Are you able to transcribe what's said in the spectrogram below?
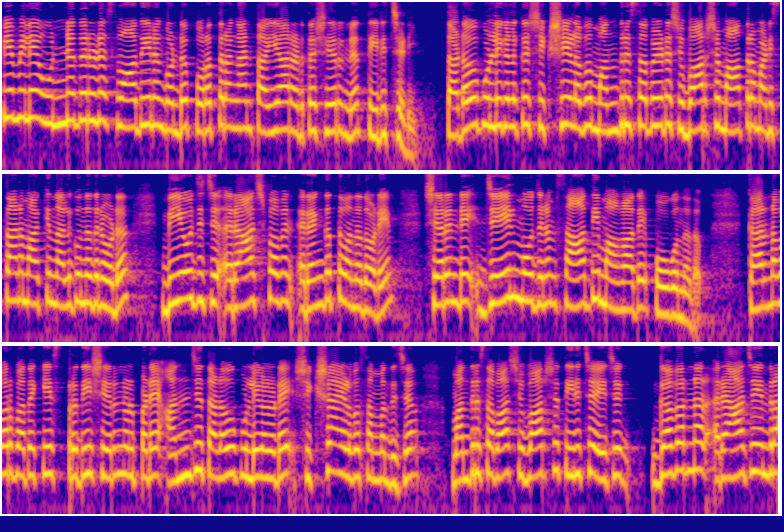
പി എമ്മിലെ ഉന്നതരുടെ സ്വാധീനം കൊണ്ട് പുറത്തിറങ്ങാൻ തയ്യാറെടുത്ത ഷെറിന് തിരിച്ചടി. തടവ് പുള്ളികൾക്ക് ശിക്ഷയിളവ് മന്ത്രിസഭയുടെ ശുപാർശ മാത്രം അടിസ്ഥാനമാക്കി നൽകുന്നതിനോട് വിയോജിച്ച് രാജ്ഭവൻ രംഗത്ത് വന്നതോടെ ഷെറിന്റെ ജയിൽ മോചനം സാധ്യമാകാതെ പോകുന്നത്. കാരണവർ വധക്കേസ് പ്രതി ഷെറിൻ ഉൾപ്പെടെ അഞ്ച് തടവ് പുള്ളികളുടെ ശിക്ഷാ ഇളവ് സംബന്ധിച്ച് മന്ത്രിസഭ ശുപാർശ തിരിച്ചയച്ച് ഗവർണർ രാജേന്ദ്ര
